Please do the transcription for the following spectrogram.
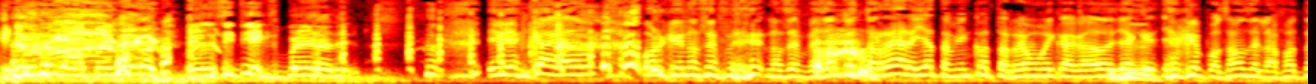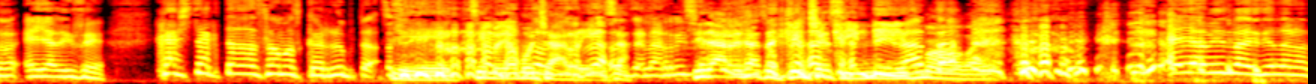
Y nosotros como pendejos en el City Express. así. Y bien cagado porque nos, empe- nos empezó a cotorrear. Ella también cotorreó muy cagado. Ya que, ya que posamos en la foto, ella dice, hashtag todos somos corruptos. Sí, sí me dio mucha risa. de la risa Sí da risa su pinche cinismo, güey. ella misma diciéndonos,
